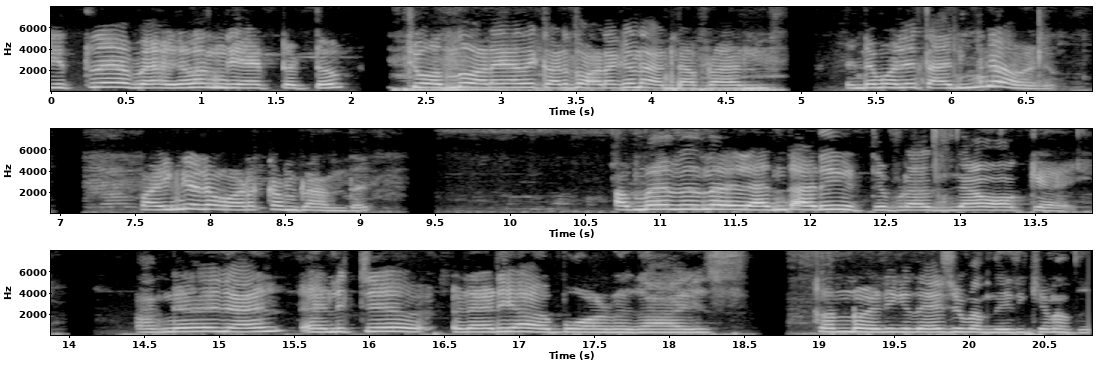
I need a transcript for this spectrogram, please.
ഇത്ര ബഹളം കേട്ടിട്ടും ഇച്ചു ഒന്നും അടയാതെ കിടന്ന് ഉടങ്ങണണ്ട ഫ്രണ്ട്സ് എന്റെ പോലെ തന്നെ വരും ഭയങ്കര ഉറക്കം ഭ്രാന്തൻ അമ്മയിൽ നിന്ന് രണ്ടടി കിട്ടി ഫ്രണ്ട്സ് ഞാൻ ഓക്കെ ആയി. അങ്ങനെ ഞാൻ എനിക്ക് റെഡിയാകാൻ പോവാണ് ഗായ്സ് കണ്ടോ എനിക്ക് ദേഷ്യം വന്നിരിക്കണത്.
